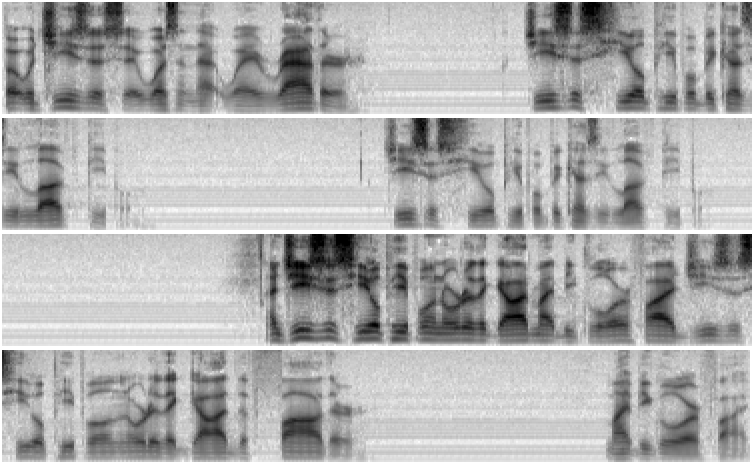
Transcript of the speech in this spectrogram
But with Jesus, it wasn't that way. Rather, Jesus healed people because he loved people. Jesus healed people because he loved people. And Jesus healed people in order that God might be glorified. Jesus healed people in order that God the Father might be glorified.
